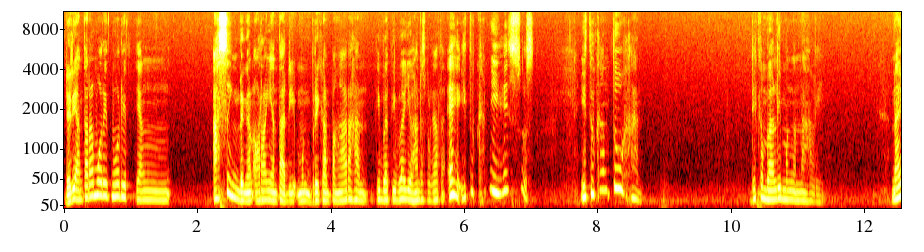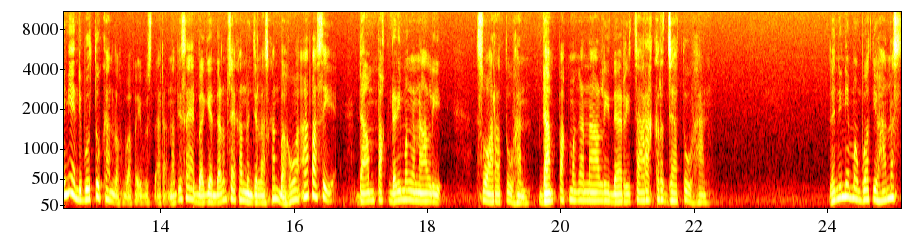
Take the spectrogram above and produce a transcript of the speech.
Dari antara murid-murid yang asing dengan orang yang tadi memberikan pengarahan. Tiba-tiba Yohanes berkata, eh itu kan Yesus. Itu kan Tuhan. Dia kembali mengenali. Nah ini yang dibutuhkan loh Bapak Ibu Saudara. Nanti saya bagian dalam saya akan menjelaskan bahwa apa sih dampak dari mengenali suara Tuhan. Dampak mengenali dari cara kerja Tuhan. Dan ini yang membuat Yohanes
